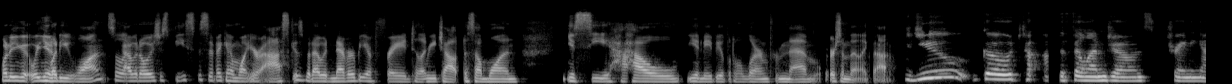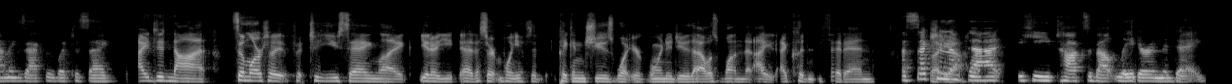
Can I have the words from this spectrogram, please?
what do you, what do you want? So I would always just be specific in what your ask is, but I would never be afraid to like reach out to someone you see how you may be able to learn from them or something like that. Did you go to the Phil M. Jones training on exactly what to say? I did not. Similar to to you saying like, you know, you, at a certain point you have to pick and choose what you're going to do. That was one that I I couldn't fit in. A section yeah. of that he talks about later in the day.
